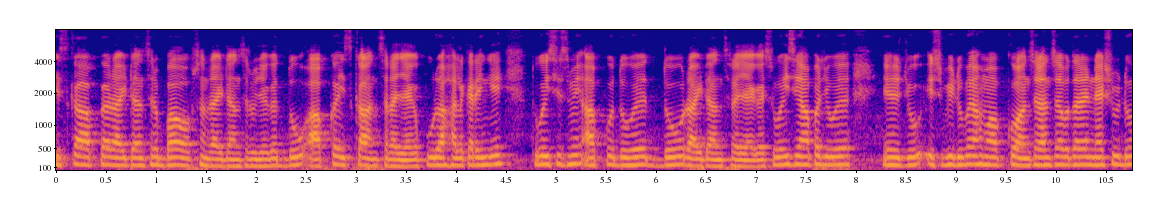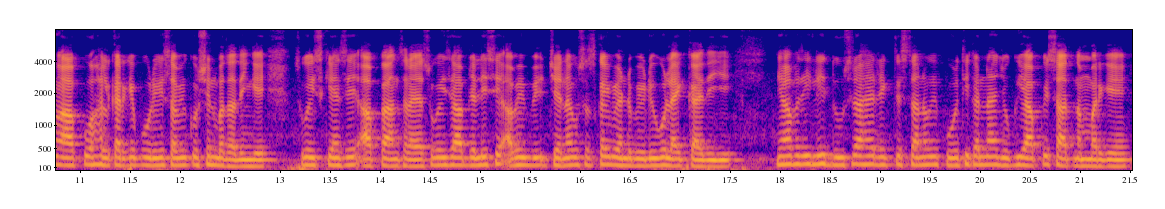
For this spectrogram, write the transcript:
इसका आपका राइट आंसर बा ऑप्शन राइट आंसर हो जाएगा। दो आपका इसका आंसर आ जाएगा, पूरा हल करेंगे। तो वैसे इसमें आपको दो है, दो राइट आंसर आ जाएगा। सो वैसे यहाँ पर जो है जो इस वीडियो में हम आपको आंसर आंसर बता रहे हैं। नेक्स्ट वीडियो में आपको हल करके पूरे सभी क्वेश्चन बता देंगे। सो इसके यहाँ से आपका आंसर आया। सो वैसे आप जल्दी से अभी चैनल को सब्सक्राइब एंड वीडियो को लाइक कर दीजिए। यहाँ पर देख लीजिए दूसरा है, रिक्त स्थानों की पूर्ति करना है जो कि आपके सात नंबर के हैं।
